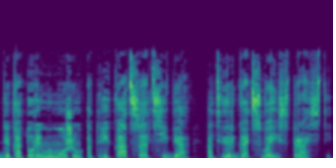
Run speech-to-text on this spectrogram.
для которой мы можем отрекаться от себя, отвергать свои страсти.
